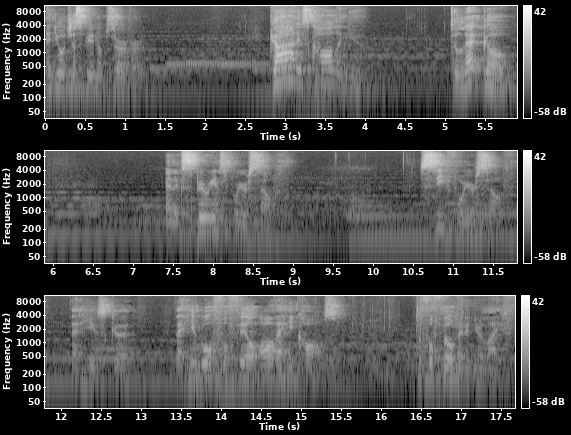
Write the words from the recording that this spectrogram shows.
and you'll just be an observer. God is calling you to let go and experience for yourself. See for yourself that He is good, that He will fulfill all that He calls to fulfillment in your life.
